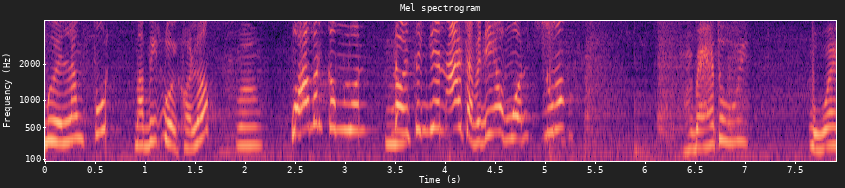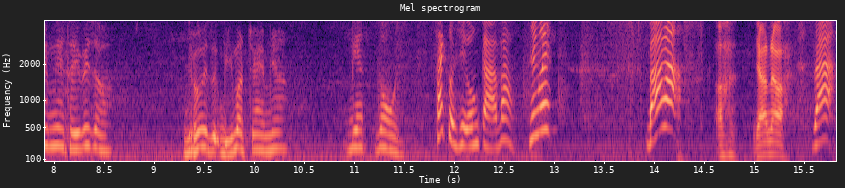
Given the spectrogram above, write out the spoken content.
15 phút mà bị đuổi khỏi lớp? Vâng. Quá bất công luôn. Đời sinh viên ai chả phải đi học muộn, đúng không? Nói bé thôi. Bố em nghe thấy bây giờ. Nhớ giữ bí mật cho em nhá. Biết rồi. Sách của chị con cá vào, nhanh lên. Bác ạ. À, Nhan à, Dạ.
